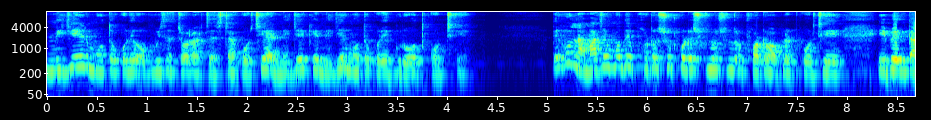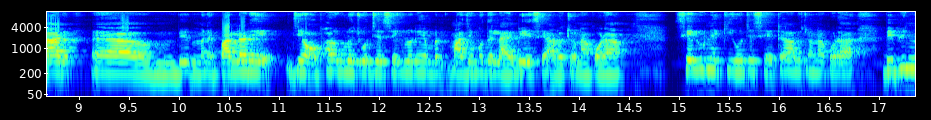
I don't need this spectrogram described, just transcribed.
নিজের মতো করে অপবিশ্বাস চলার চেষ্টা করছে আর নিজেকে নিজের মতো করে গ্রোথ করছে। দেখুন না মাঝে মধ্যে ফটোশ্যুট করে সুন্দর সুন্দর ফটো আপলোড করছে। ইভেন তার মানে পার্লারে যে অফারগুলো চলছে, সেগুলো নিয়ে মাঝে মধ্যে লাইভে এসে আলোচনা করা, সেলুনে কী হচ্ছে সেটা আলোচনা করা, বিভিন্ন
